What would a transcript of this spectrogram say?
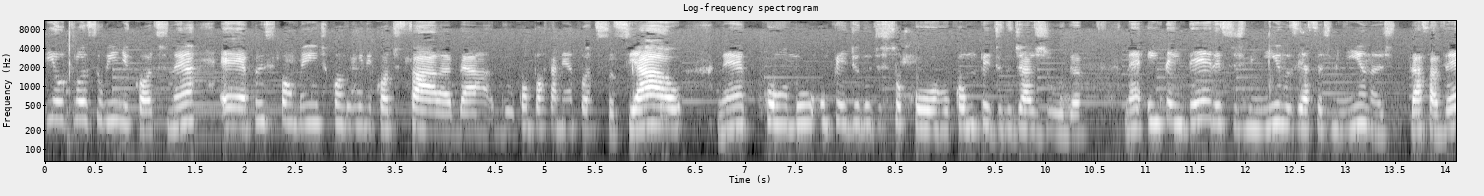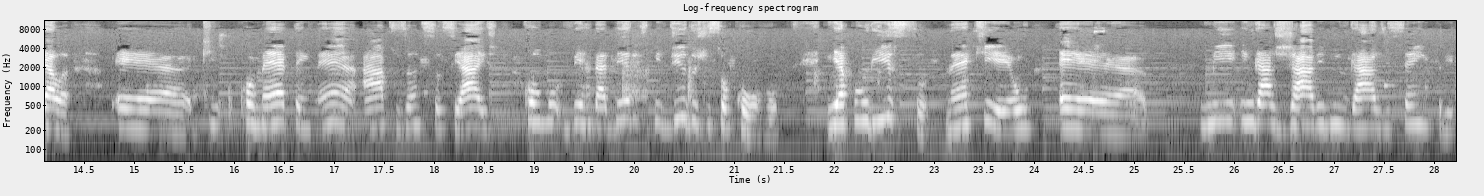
e eu trouxe o Winnicott, né? É, principalmente quando o Winnicott fala da, do comportamento antissocial, né? como um pedido de socorro, como um pedido de ajuda. Né? Entender esses meninos e essas meninas da favela é, que cometem né, atos antissociais como verdadeiros pedidos de socorro. E é por isso né, que eu é, me engajar e me engajo sempre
